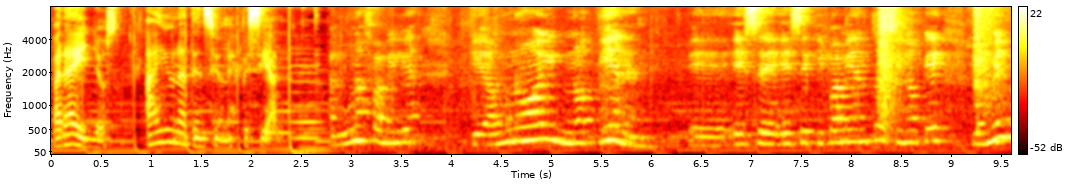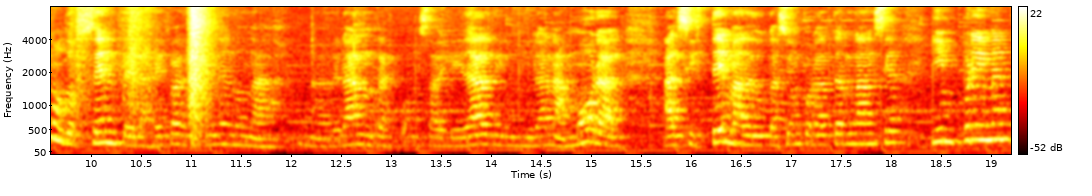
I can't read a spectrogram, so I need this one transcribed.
Para ellos hay una atención especial. Algunas familias que aún hoy no tienen eh, ese, equipamiento, sino que los mismos docentes, las jefas tienen una, gran responsabilidad y un gran amor al, al sistema de educación por alternancia, imprimen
